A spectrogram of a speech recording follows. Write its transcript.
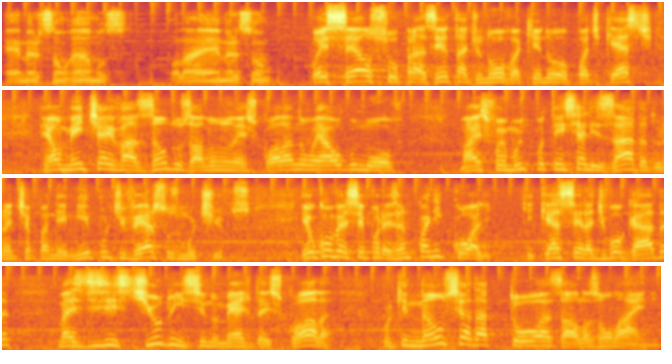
Emerson Ramos. Olá, Emerson. Oi, Celso. Prazer estar de novo aqui no podcast. Realmente a evasão dos alunos na escola não é algo novo, mas foi muito potencializada durante a pandemia por diversos motivos. Eu conversei, por exemplo, com a Nicole, que quer ser advogada, mas desistiu do ensino médio da escola porque não se adaptou às aulas online.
